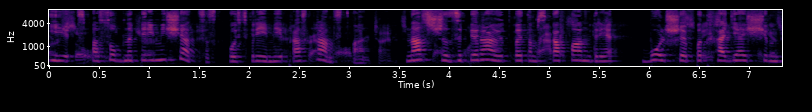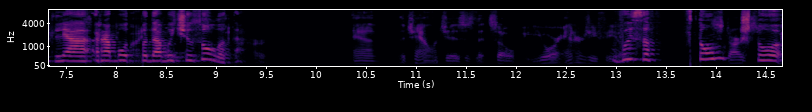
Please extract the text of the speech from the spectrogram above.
и способна перемещаться сквозь время и пространство. Нас же запирают в этом скафандре больше подходящим для работ по добыче золота. Вызов в том, что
